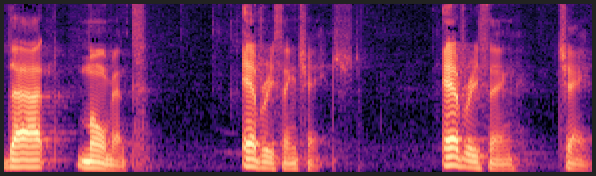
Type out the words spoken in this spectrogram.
that moment, everything changed. Everything changed.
